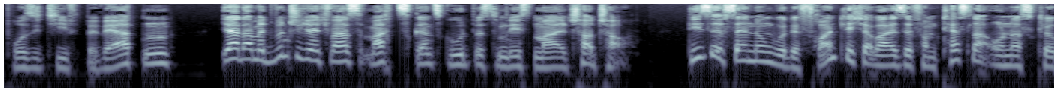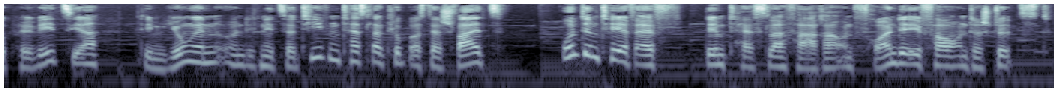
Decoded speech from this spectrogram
positiv bewerten. Ja, damit wünsche ich euch was. Macht's ganz gut. Bis zum nächsten Mal. Ciao, ciao. Diese Sendung wurde freundlicherweise vom Tesla Owners Club Helvetia, dem jungen und initiativen Tesla Club aus der Schweiz und dem TFF, dem Tesla Fahrer und Freunde e.V. unterstützt.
